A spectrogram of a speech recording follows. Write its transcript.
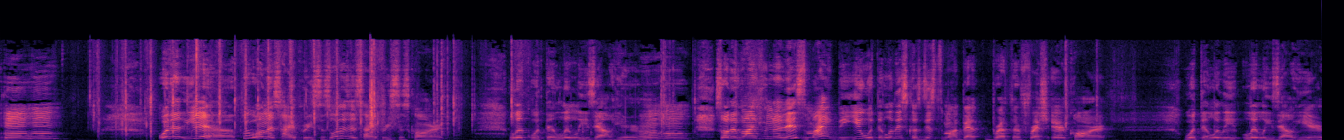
Mm-hmm. What is, yeah, put on this high priestess. What is this high priestess card? Look with the lilies out here. Mm-hmm. So divine feminine, this might be you with the lilies because this is my breath of fresh air card. With the lily lilies out here.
